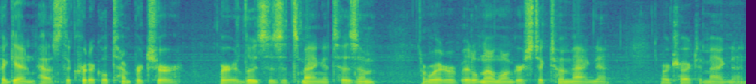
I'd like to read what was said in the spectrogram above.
again past the critical temperature where it loses its magnetism or where it'll no longer stick to a magnet or attract a magnet.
